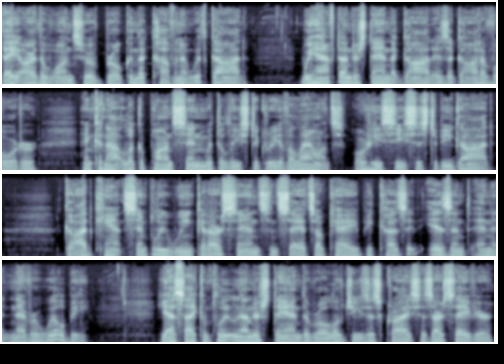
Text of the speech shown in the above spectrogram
They are the ones who have broken the covenant with God. We have to understand that God is a God of order and cannot look upon sin with the least degree of allowance, or he ceases to be God. God can't simply wink at our sins and say it's okay because it isn't and it never will be. Yes, I completely understand the role of Jesus Christ as our Savior,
